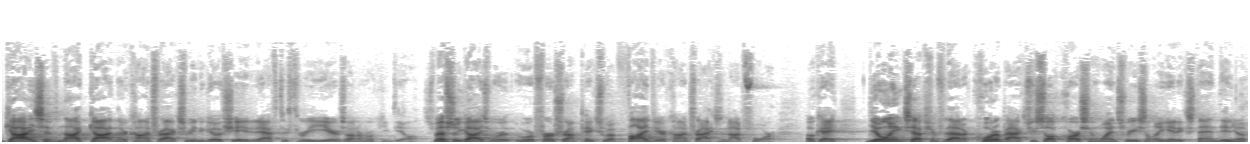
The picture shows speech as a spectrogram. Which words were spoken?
guys have not gotten their contracts renegotiated after three years on a rookie deal, especially guys who are, who are first round picks who have five year contracts and not four. Okay. The only exception for that are quarterbacks. We saw Carson Wentz recently get extended. Yep.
